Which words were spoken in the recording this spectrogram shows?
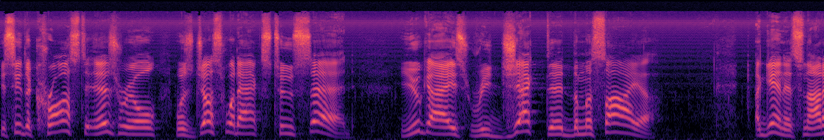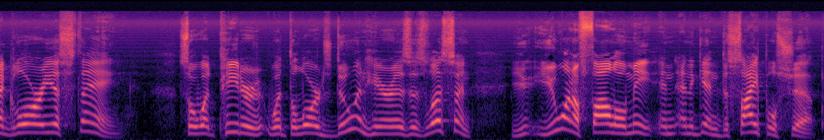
You see the cross to Israel was just what Acts 2 said. You guys rejected the Messiah. Again, it's not a glorious thing. So what Peter, what the Lord's doing here is, is listen, you, you want to follow me. And, and again, discipleship.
